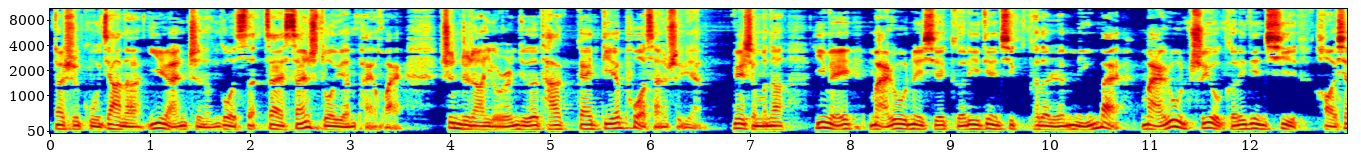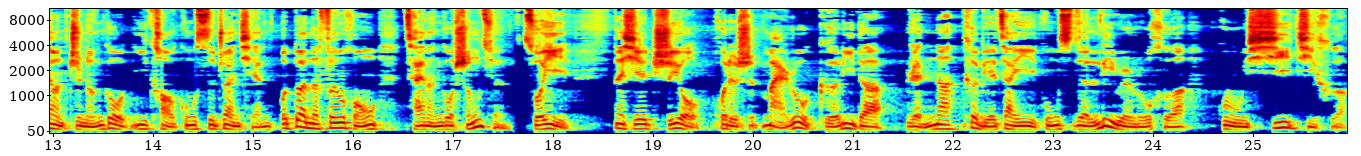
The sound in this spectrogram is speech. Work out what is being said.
但是股价呢，依然只能够三在三十多元徘徊，甚至呢，有人觉得它该跌破三十元。为什么呢？因为买入那些格力电器股票的人明白，买入持有格力电器好像只能够依靠公司赚钱，不断的分红才能够生存。所以那些持有或者是买入格力的人呢，特别在意公司的利润如何，股息几何。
